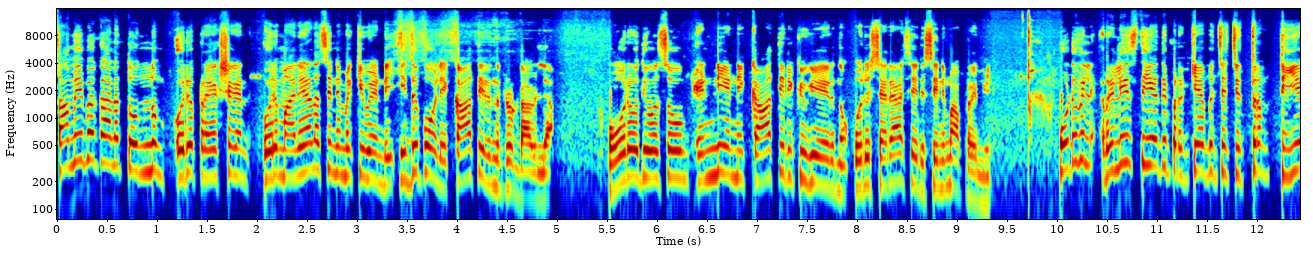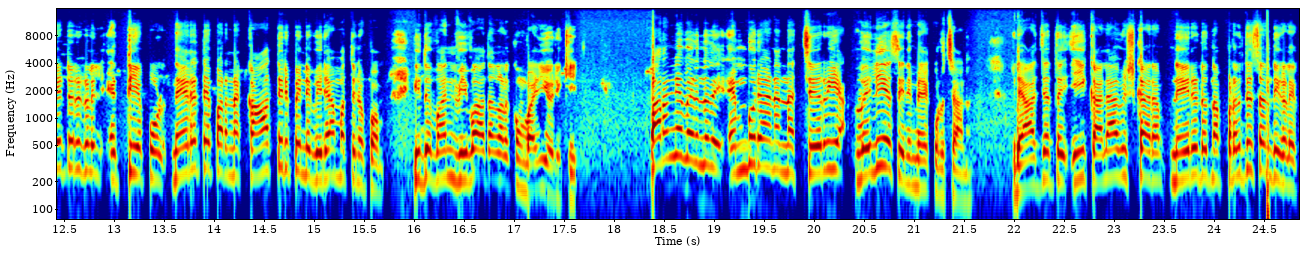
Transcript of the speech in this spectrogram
സമീപകാലത്തൊന്നും ഒരു പ്രേക്ഷകൻ ഒരു മലയാള സിനിമയ്ക്ക് വേണ്ടി ഇതുപോലെ കാത്തിരുന്നിട്ടുണ്ടാവില്ല. ഓരോ ദിവസവും എണ്ണി എണ്ണി കാത്തിരിക്കുകയായിരുന്നു ഒരു ശരാശരി സിനിമാ പ്രേമി. ഒടുവിൽ റിലീസ് തീയതി പ്രഖ്യാപിച്ച ചിത്രം തിയേറ്ററുകളിൽ എത്തിയപ്പോൾ നേരത്തെ പറഞ്ഞ കാത്തിരിപ്പിന്റെ വിരാമത്തിനൊപ്പം ഇത് വൻ വിവാദങ്ങൾക്കും വഴിയൊരുക്കി. പറഞ്ഞു വരുന്നത് എമ്പുരാൻ എന്ന ചെറിയ വലിയ സിനിമയെക്കുറിച്ചാണ്. രാജ്യത്ത് ഈ കലാവിഷ്കാരം നേരിടുന്ന പ്രതിസന്ധികളെ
